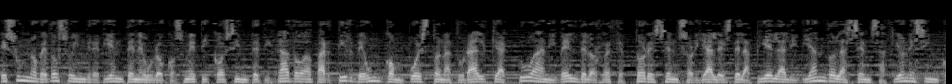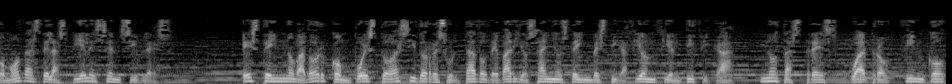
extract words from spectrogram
es un novedoso ingrediente neurocosmético sintetizado a partir de un compuesto natural que actúa a nivel de los receptores sensoriales de la piel aliviando las sensaciones incómodas de las pieles sensibles. Este innovador compuesto ha sido resultado de varios años de investigación científica, notas 3, 4, 5,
